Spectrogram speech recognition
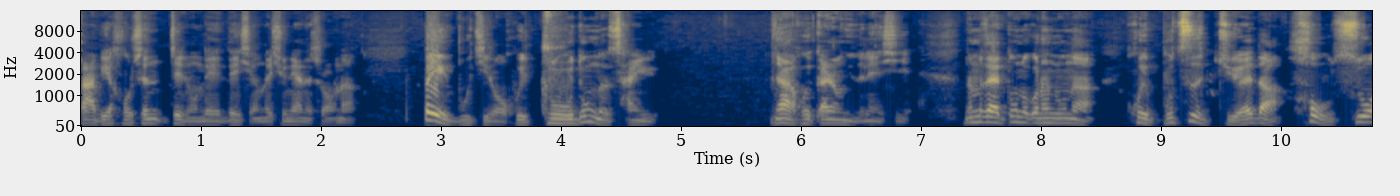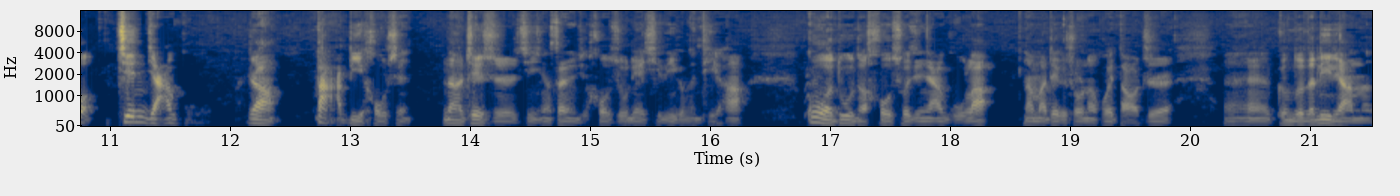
大臂后伸这种类类型的训练的时候呢，背部肌肉会主动的参与，那会干扰你的练习。那么在动作过程中呢，会不自觉的后缩肩胛骨，让大臂后伸。那这是进行三角肌后束练习的一个问题啊。过度的后缩肩胛骨了，那么这个时候呢，会导致，呃，更多的力量呢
